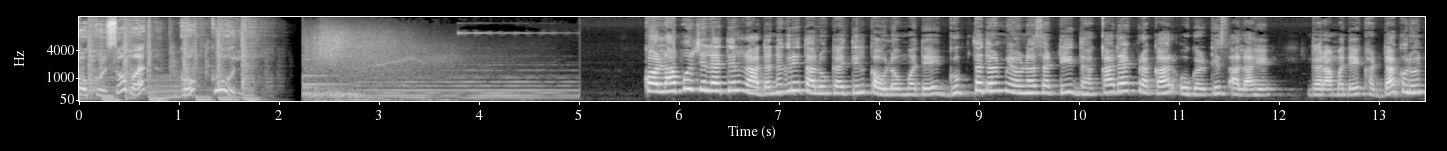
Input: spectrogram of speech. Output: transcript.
गोकुळ सोबत गोकुल. कोल्हापूर जिल्ह्यातील राधानगरी तालुक्यातील कौलवमध्ये गुप्तधन मिळवण्यासाठी धक्कादायक प्रकार उघडकीस आला आहे. घरामध्ये खड्डा करून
